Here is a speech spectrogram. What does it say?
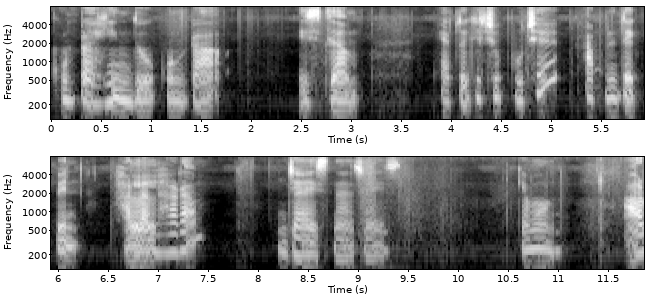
কোনটা হিন্দু, কোনটা ইসলাম, এত কিছু বুঝে আপনি দেখবেন হালাল হারাম, জায়েজ না জায়েজ। কেমন? আর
